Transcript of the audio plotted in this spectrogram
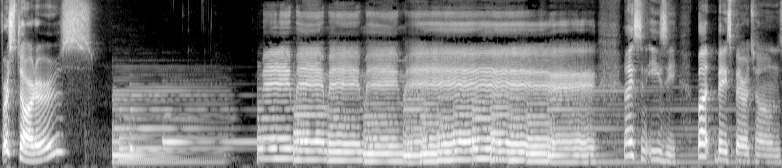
For starters, May, may, may, may, may. Nice and easy, but bass baritones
